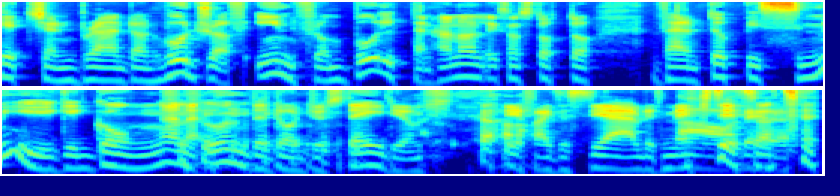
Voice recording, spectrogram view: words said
pitchen Brandon Woodruff in från bulpen. Han har liksom stått och värmt upp i smyg i gångarna under Dodger Stadium. Det är faktiskt jävligt mäktigt. det är så att,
